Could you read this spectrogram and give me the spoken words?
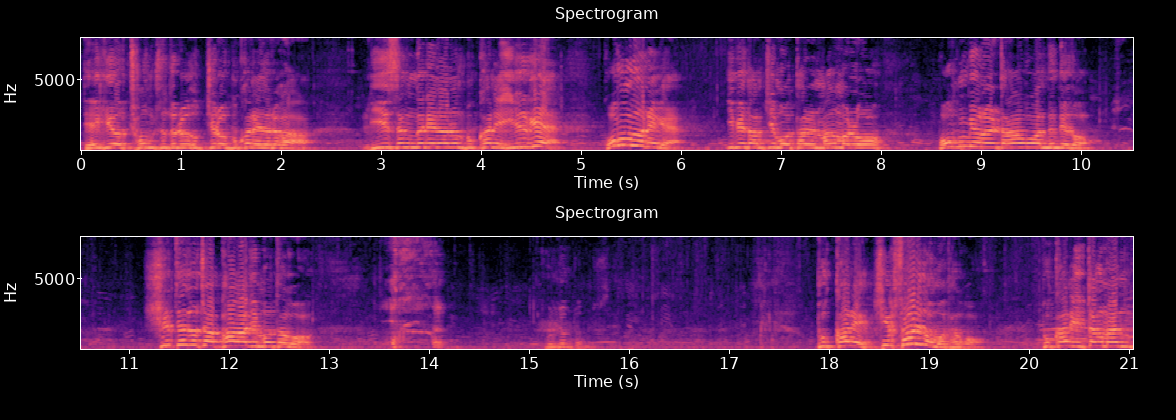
대기업 총수들을 억지로 북한에 들어가 리성근이라는 북한의 일개 공무원에게 입에 담지 못할 막말로 복면을 당하고 왔는데도 실태조차 파악하지 못하고 물좀 좀 주세요. 북한의 직소리도 못하고 북한의 입장만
